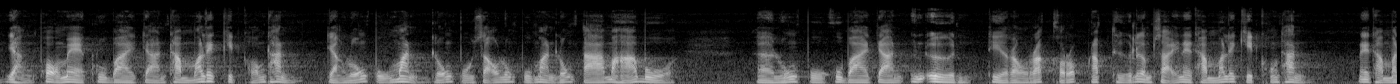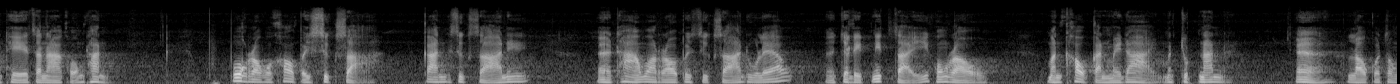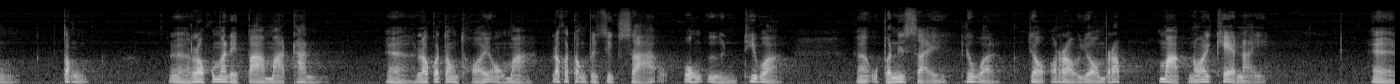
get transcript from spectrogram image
อย่างพ่อแม่ครูบาอาจารย์ทำมรรคกิจของท่าน อย่างหลวงปู่มั่น หลวงปู่เสาหลวงปู่มั่นหลวงตามหาบัวหลวงปู่ครูบาอาจารย์อื่น ๆ ที่เรารักเคารพนับถือเลื่อมใสในธรรมมรรคกิจของท่าน ในธรรมเทศนาของท่าน พวกเราก็เข้าไปศึกษา การศึกษานี้ถ้าว่าเราไปศึกษาดูแล้วจริตนิสัยของเรา มันเข้ากันไม่ได้ มันจุดนั้นเออเราก็ต้องต้องเออเราก็ไม่ได้ปาหมาดท่านเราก็ต้องถอยออกมา แล้วก็ต้องไปศึกษาองค์อื่นที่ว่าอุปนิสัยหรือว่าเรายอมรับมากน้อยแค่ไหน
